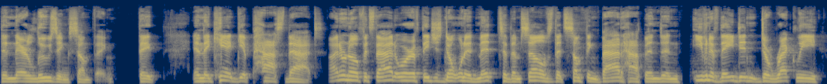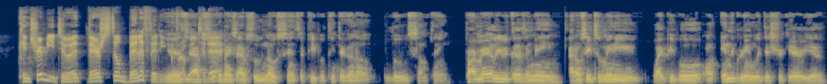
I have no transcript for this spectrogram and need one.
then they're losing something. They, and they can't get past that. I don't know if it's that or if they just don't want to admit to themselves that something bad happened. And even if they didn't directly contribute to it, they're still benefiting yeah, from it today. It makes absolutely no sense that people think they're going to lose something primarily because I mean I don't see too many white people in the Greenwood district area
